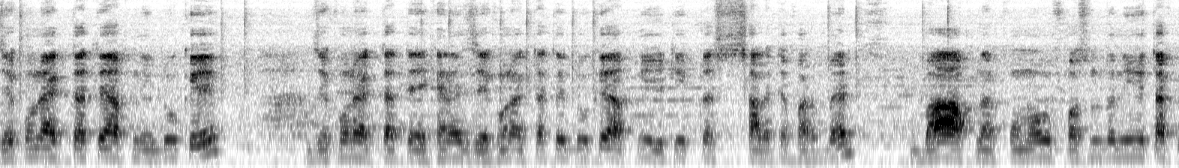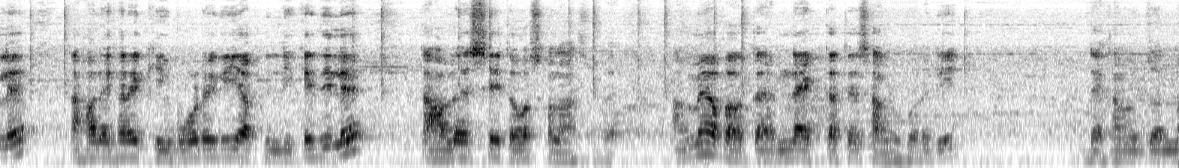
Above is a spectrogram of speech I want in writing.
যে কোনো একটাতে আপনি ঢুকে, যে কোনো একটাতে এখানে, যে কোনো একটাতে ঢুকে আপনি ইউটিউবটা চালাতে পারবেন বা আপনার কোনো পছন্দ নিয়ে থাকলে তাহলে এখানে কিবোর্ডে গিয়ে আপনি লিখে দিলে তাহলে সেটাও চলে আসবে। আমি আপাতত এমনি একটাতে চালু করে দিই দেখানোর জন্য।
